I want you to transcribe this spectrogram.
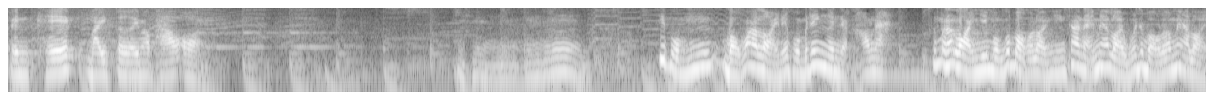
เป็นเค้กใบเตยมะพร้าวอ่อน ที่ผมบอกว่าอร่อยเนี่ยผมไม่ได้เงินจากเขานะคือมันอร่อยจริงผมก็บอกอร่อยจริงถ้าไหนไม่อร่อยผมก็จะบอกแล้ววาไม่อร่อย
